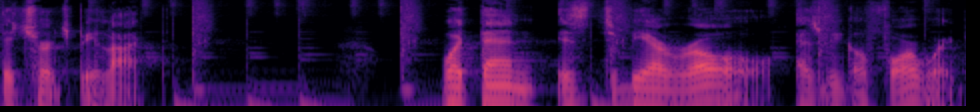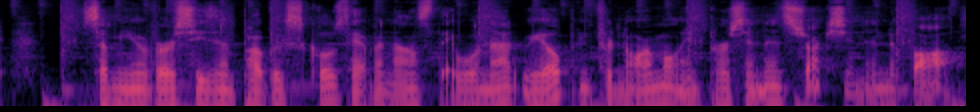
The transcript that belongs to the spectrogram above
the church be locked. What then is to be our role as we go forward? Some universities and public schools have announced they will not reopen for normal in person instruction in the fall.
